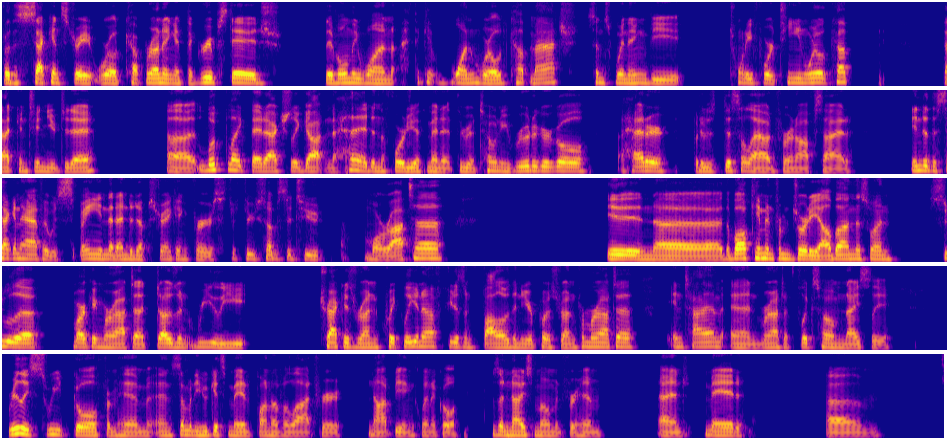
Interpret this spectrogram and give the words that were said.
for the second straight World Cup running at the group stage. They've only won, I think, it one World Cup match since winning the 2014 World Cup. That continued today. Uh, looked like they'd actually gotten ahead in the 40th minute through a Toni Rudiger goal, a header, but it was disallowed for an offside. Into the second half, it was Spain that ended up striking first through substitute Morata. In uh, the ball came in from Jordi Alba on this one. Süle marking Morata doesn't really track his run quickly enough. He doesn't follow the near post run from Morata in time, and Morata flicks home nicely. Really sweet goal from him, and somebody who gets made fun of a lot for not being clinical. It was a nice moment for him, and made um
